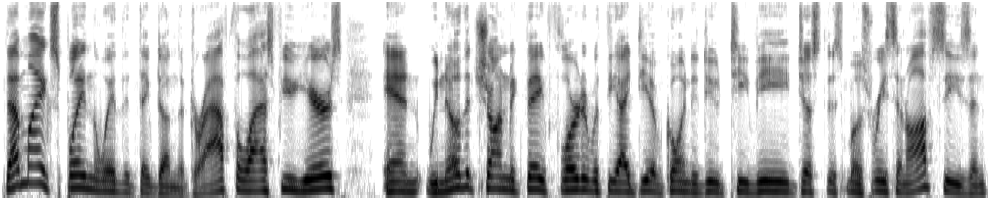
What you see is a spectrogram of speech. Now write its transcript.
That might explain the way that they've done the draft the last few years. And we know that Sean McVay flirted with the idea of going to do TV just this most recent offseason.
